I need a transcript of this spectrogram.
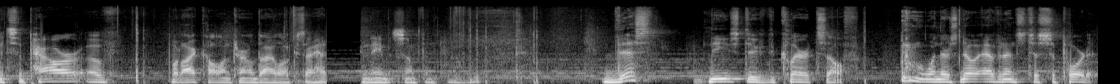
It's the power of what I call internal dialogue because I had to name it something. Mm-hmm. This needs to declare itself when there's no evidence to support it.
